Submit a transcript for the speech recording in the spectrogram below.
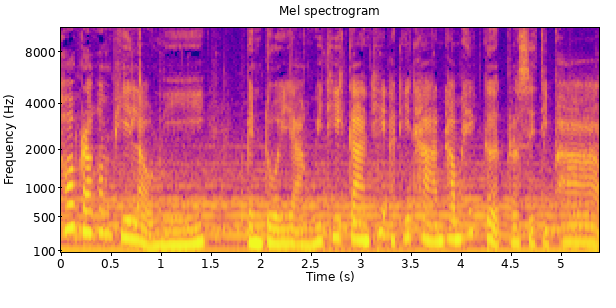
ข้อพระคัมภีร์เหล่านี้เป็นตัวอย่างวิธีการที่อธิษฐานทำให้เกิดประสิทธิภาพ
